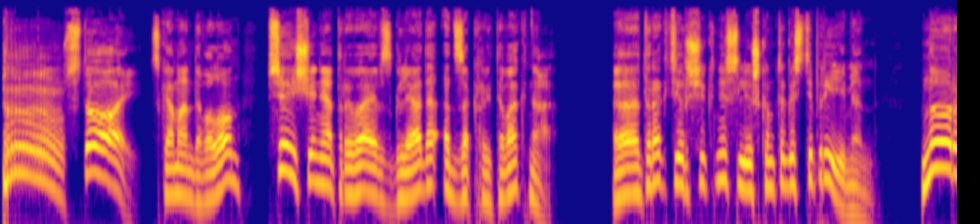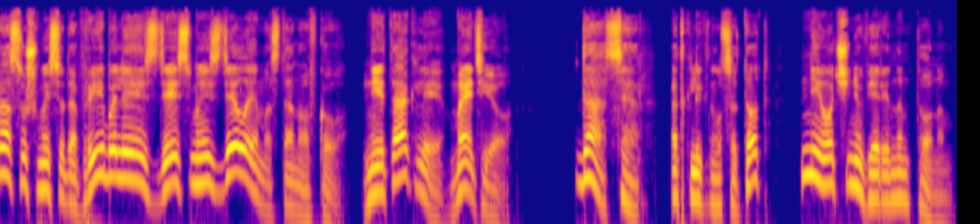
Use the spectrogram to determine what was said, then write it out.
«Прррр, стой!» — скомандовал он, все еще не отрывая взгляда от закрытого окна. А трактирщик не слишком-то гостеприимен. Но раз уж мы сюда прибыли, здесь мы сделаем остановку. Не так ли, Мэтью? «Да, сэр», — откликнулся тот не очень уверенным тоном.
